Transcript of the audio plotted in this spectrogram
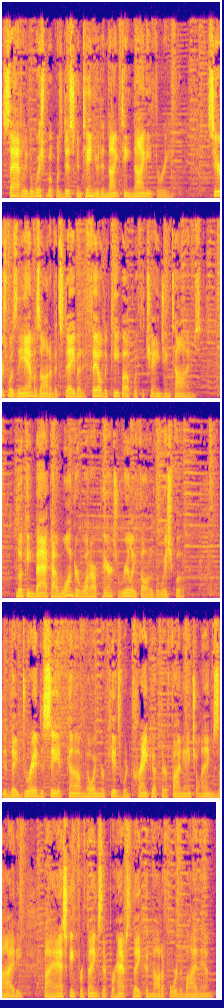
Sadly, the Wish Book was discontinued in 1993. Sears was the Amazon of its day, but it failed to keep up with the changing times. Looking back, I wonder what our parents really thought of the Wish Book. Did they dread to see it come, knowing their kids would crank up their financial anxiety by asking for things that perhaps they could not afford to buy them?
